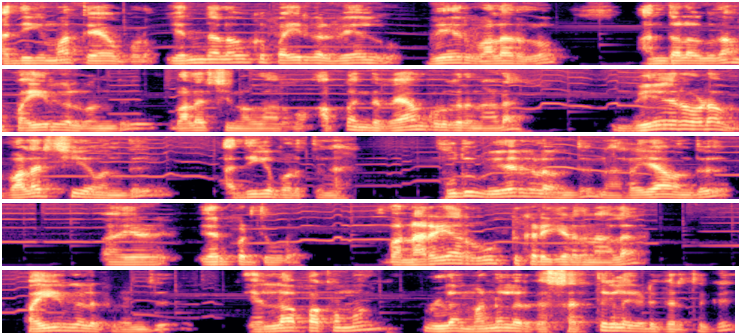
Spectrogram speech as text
அதிகமாக தேவைப்படும். எந்த அளவுக்கு பயிர்கள் வேல் வேர் வளருதோ அந்த அளவுக்கு தான் பயிர்கள் வந்து வளர்ச்சி நல்லா இருக்கும். அப்போ இந்த வேம் கொடுக்குறனால வேரோட வளர்ச்சியை வந்து அதிகப்படுத்துங்க. புது வேர்களை வந்து நிறையா வந்து ஏ- ஏற்படுத்தி விடும். இப்போ நிறையா ரூட்டு கிடைக்கிறதுனால பயிர்களுக்கு வந்து எல்லா பக்கமும் உள்ள மண்ணில் இருக்க சத்துக்களை எடுக்கிறதுக்கு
